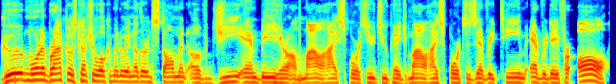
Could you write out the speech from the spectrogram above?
Good morning, Broncos country. Welcome into another installment of GMB here on Mile High Sports YouTube page. Mile High Sports is every team, every day for all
